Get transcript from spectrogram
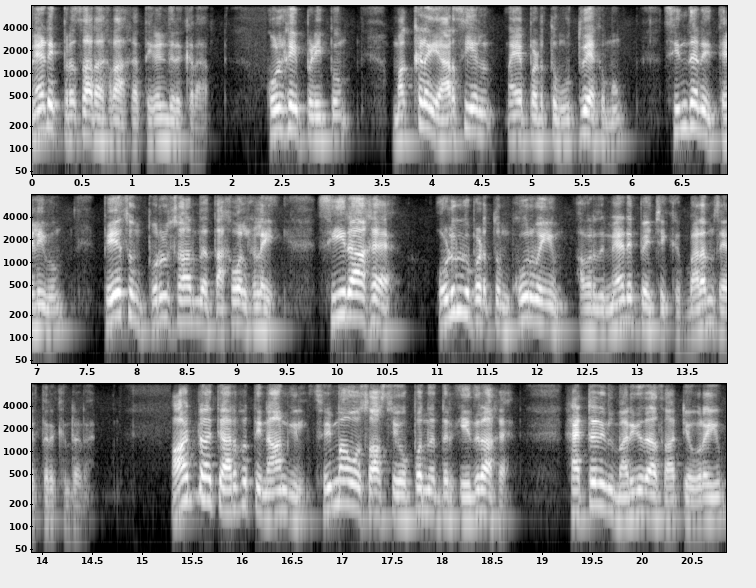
மேடை பிரசாரகராக திகழ்ந்திருக்கிறார். கொள்கை பிடிப்பும் மக்களை அரசியல் மயப்படுத்தும் உத்வேகமும் சிந்தனை தெளிவும் பேசும் பொருள் சார்ந்த தகவல்களை சீராக ஒழுங்குபடுத்தும் கூர்மையும் அவரது மேடை பேச்சுக்கு பலம் சேர்த்திருக்கின்றன. ஆயிரத்தி தொள்ளாயிரத்தி அறுபத்தி நான்கில் ஸ்ரீமாவோ சாஸ்திரி ஒப்பந்தத்திற்கு எதிராக ஹட்டனில் மரிகதாஸ் ஆற்றிய உரையும்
